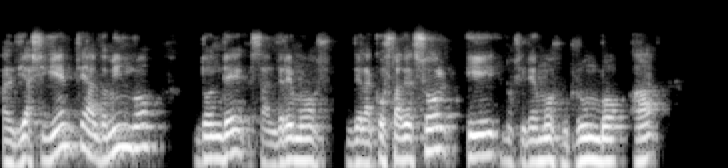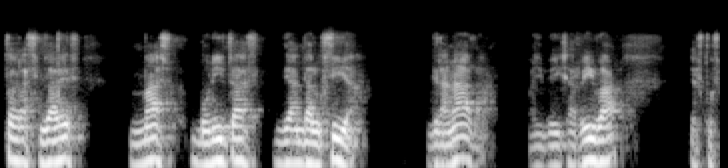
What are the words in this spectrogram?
al día siguiente, al domingo, donde saldremos de la Costa del Sol y nos iremos rumbo a todas las ciudades más bonitas de Andalucía. Granada, ahí veis arriba estos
